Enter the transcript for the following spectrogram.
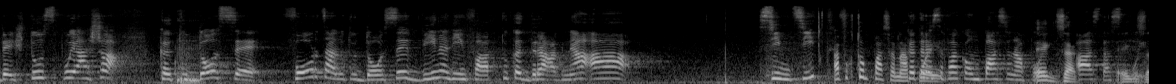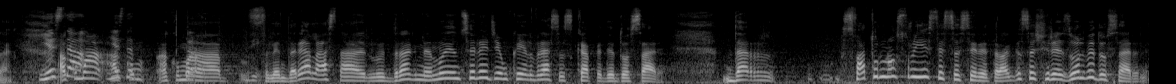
deci tu spui așa, că Tudose, forța lui Tudose vine din faptul că Dragnea a simțit A făcut un pas că înapoi. trebuie să facă un pas înapoi. Exact. Asta spui. Exact. Este, acum, este... acum, acum Da, zi. flendăreala asta a lui Dragnea, noi înțelegem că el vrea să scape de dosare. Dar sfatul nostru este să se retragă, să-și rezolve dosarele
